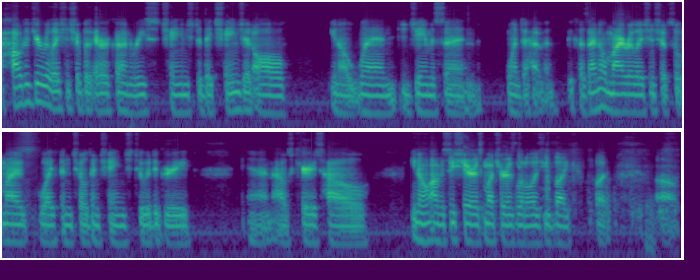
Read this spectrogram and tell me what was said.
how did your relationship with Erica and Reese change? Did they change at all, you know, when Jameson went to heaven? Because I know my relationships with my wife and children changed to a degree. And I was curious how, you know, obviously share as much or as little as you'd like, but um,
